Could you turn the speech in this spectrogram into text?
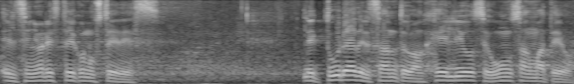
El Señor esté con ustedes. Lectura del Santo Evangelio según San Mateo.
